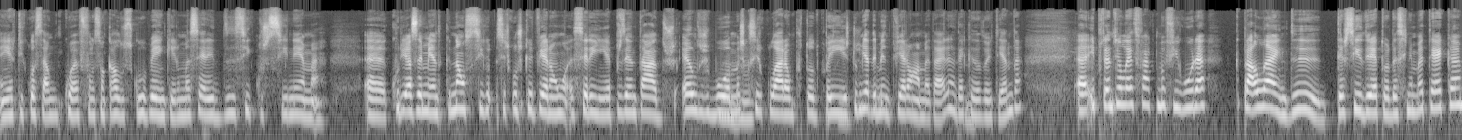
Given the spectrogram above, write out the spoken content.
em articulação com a Fundação Carlos Gulbenkian, uma série de ciclos de cinema Uh, curiosamente, que não se circunscreveram a serem apresentados em Lisboa, uhum. mas que circularam por todo o país, nomeadamente vieram à Madeira, na década de 80. Uh, ah, e, portanto, ele é de facto uma figura que, para além de ter sido diretor da Cinemateca,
